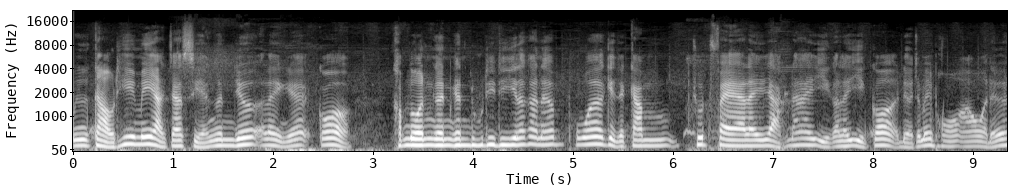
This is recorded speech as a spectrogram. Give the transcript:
มือเก่าที่ไม่อยากจะเสียเงินเยอะอะไรอย่างเงี้ยก็คำนวณเงินกันดูดีๆแล้วกันนะครับเพราะว่ากิจกรรมชุดแฟร์อะไรอยากได้อีกอะไรอีกก็เดี๋ยวจะไม่พอเอาอะเด้อ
